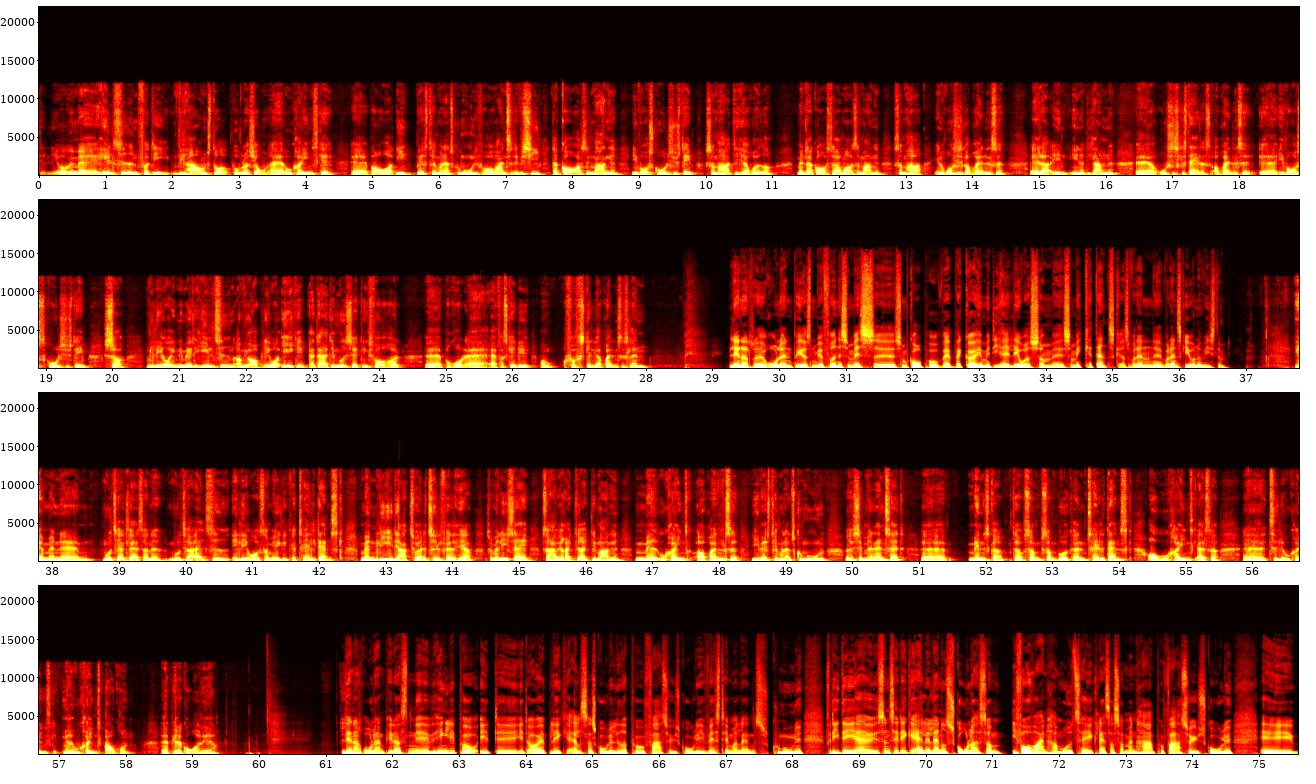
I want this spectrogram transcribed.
Det lever vi med øh, hele tiden, fordi vi har jo en stor population af ukrainske øh, borgere i Vesthimmerlands Kommune i forvejen. Så det vil sige, der går også mange i vores skolesystem, som har de her rødder. Men der går sørme også mange, som har en russisk oprindelse, eller en, en af de gamle øh, russiske staters oprindelse øh, i vores skolesystem. Så vi lever egentlig med det hele tiden, og vi oplever ikke, at der er det modsætningsforhold øh, på grund af, af forskellige, for forskellige oprindelseslande. Lennart øh, Roland Petersen, vi har fået en sms, øh, som går på, hvad, hvad gør I med de her elever, som, øh, som ikke kan dansk? Altså, hvordan, øh, hvordan skal I undervise dem? Jamen, øh, modtagerklasserne modtager altid elever, som ikke kan tale dansk. Men lige i det aktuelle tilfælde her, som jeg lige sagde, så har vi rigtig, rigtig mange med ukrainsk oprindelse i Vesthimmerlands Kommune. Øh, simpelthen ansat øh, mennesker, der, som, som både kan tale dansk og ukrainsk, altså øh, tidligere ukrainsk, med ukrainsk baggrund. Øh, pædagoger og lærere. Lennart Roland Petersen, vi hæng lige på et, øh, et øjeblik, altså skoleleder på Farsø Skole i Vesthimmerlands Kommune. Fordi det er sådan set ikke alle landets skoler, som i forvejen har modtageklasser, som man har på Farsø Skole. Øh,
